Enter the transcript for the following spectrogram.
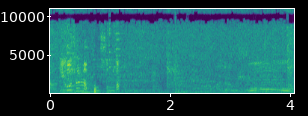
오랜만이야. 이거 설마 고수인가? 오.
